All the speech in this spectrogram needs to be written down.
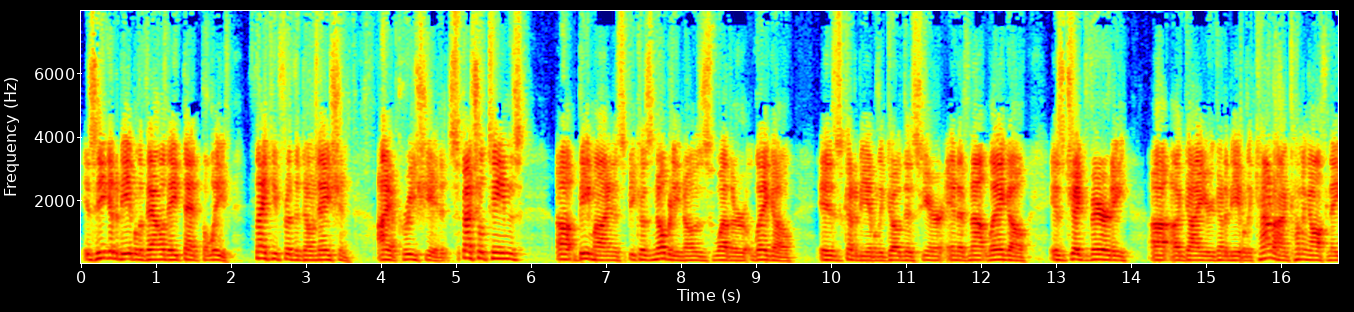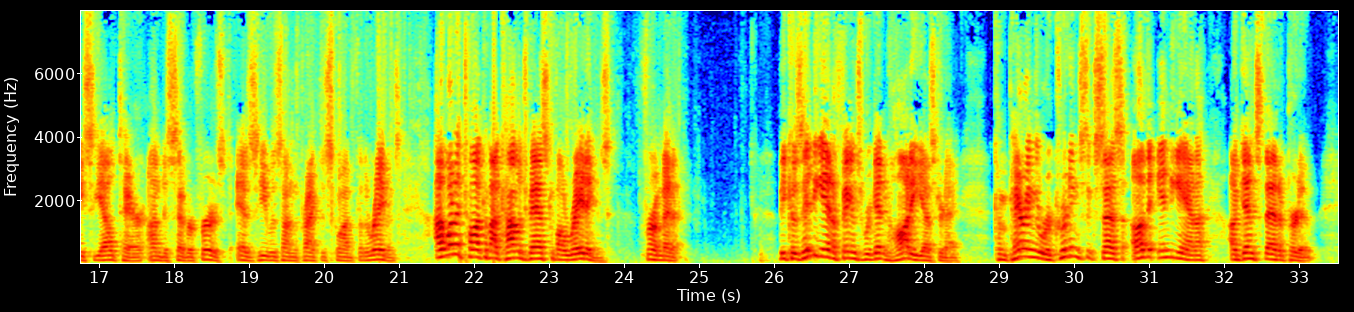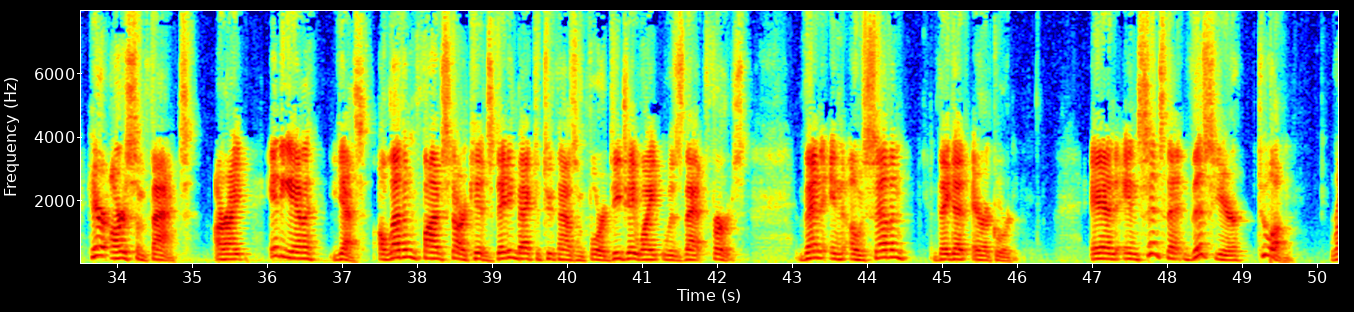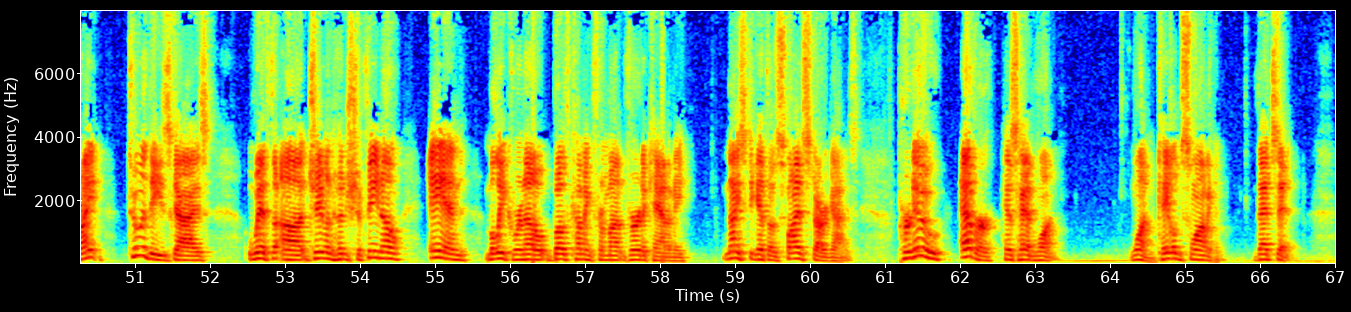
Is he going to be able to validate that belief? Thank you for the donation. I appreciate it. Special teams uh, B minus because nobody knows whether Lego is going to be able to go this year, and if not Lego, is Jake Verity uh, a guy you're going to be able to count on coming off an ACL tear on December 1st as he was on the practice squad for the Ravens. I want to talk about college basketball ratings for a minute because Indiana fans were getting haughty yesterday, comparing the recruiting success of Indiana against that of Purdue. Here are some facts. All right. Indiana, yes, 11 five star kids dating back to 2004. DJ White was that first. Then in 07, they get Eric Gordon. And, and since then, this year, two of them, right? Two of these guys with uh, Jalen Hood Schifino and Malik Reneau, both coming from Montverde Academy. Nice to get those five star guys. Purdue ever has had one. One, Caleb Swanigan. That's it.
